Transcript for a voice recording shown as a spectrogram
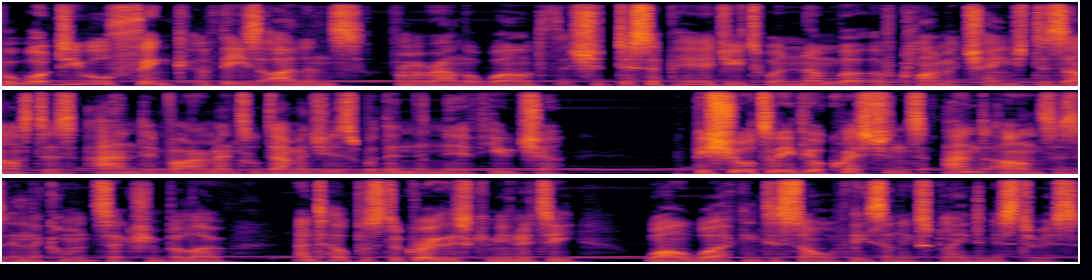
But what do you all think of these islands from around the world that should disappear due to a number of climate change disasters and environmental damages within the near future? Be sure to leave your questions and answers in the comment section below and help us to grow this community while working to solve these unexplained mysteries.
